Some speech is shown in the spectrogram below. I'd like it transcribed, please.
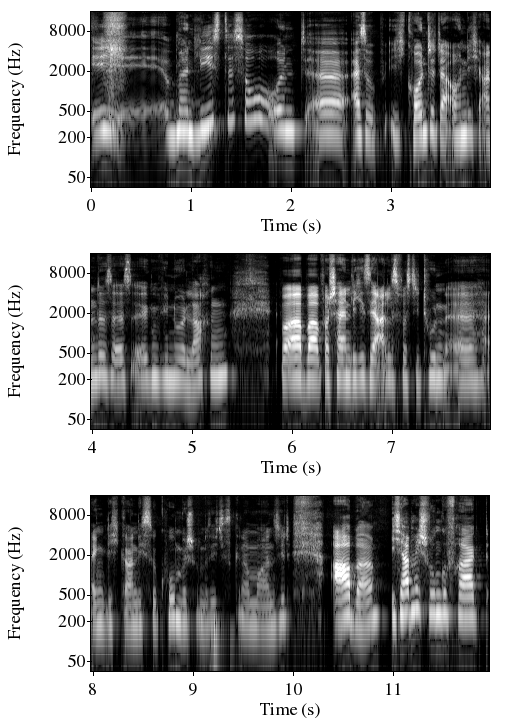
Ich, man liest es so und äh, also ich konnte da auch nicht anders als irgendwie nur lachen. Aber, aber wahrscheinlich ist ja alles, was die tun, äh, eigentlich gar nicht so komisch, wenn man sich das genau mal ansieht. Aber ich habe mich schon gefragt,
